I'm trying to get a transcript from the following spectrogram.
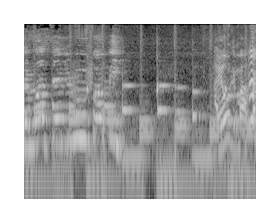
There's a monster in the room, puppy. I hold him up.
